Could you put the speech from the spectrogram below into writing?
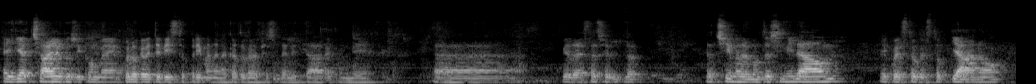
è il, ghiacciaio così come quello che avete visto prima nella cartografia satellitare, quindi eh, qui a destra c'è la, la, cima del Monte Similaun e questo, questo piano.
